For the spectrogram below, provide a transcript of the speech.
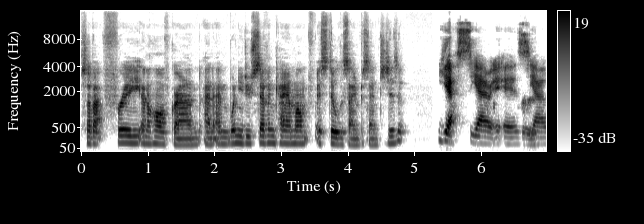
So about three and a half grand, and and when you do 7k a month, it's still the same percentage, is it? Yes, yeah, it is. Yeah,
